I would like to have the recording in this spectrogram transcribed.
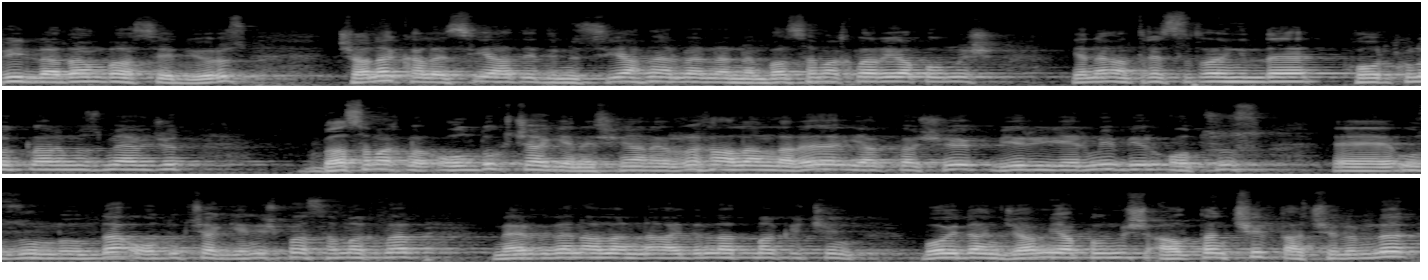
villadan bahsediyoruz. Çanakkale siyah dediğimiz siyah mermerlerden basamakları yapılmış. Yine antresit renginde korkuluklarımız mevcut. Basamaklar oldukça geniş. Yani rıh alanları yaklaşık 1.20-1.30 e, uzunluğunda oldukça geniş basamaklar. Merdiven alanını aydınlatmak için boydan cam yapılmış. Alttan çift açılımlı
